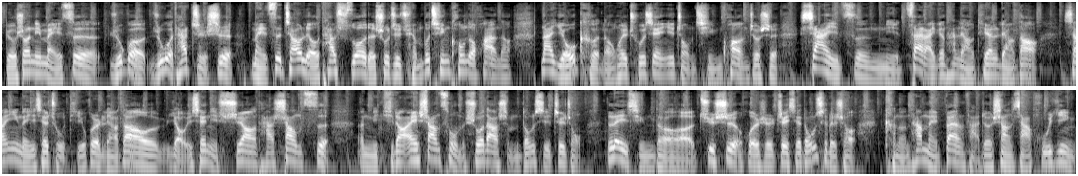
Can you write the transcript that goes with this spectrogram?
比如说你每一次如果如果它只是每次交流它所有的数据全部清空的话呢，那有可能会出现一种情况，就是下一次你再来跟他聊天，聊到相应的一些主题，或者聊到有一些你需要他。上次，嗯，你提到，哎，上次我们说到什么东西这种类型的句式或者是这些东西的时候，可能它没办法就上下呼应，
